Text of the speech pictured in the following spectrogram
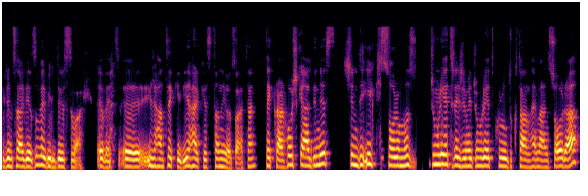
bilimsel yazı ve bildirisi var. Evet, e, İlhan Tekeli'yi herkes tanıyor zaten. Tekrar hoş geldiniz. Şimdi ilk sorumuz Cumhuriyet rejimi, Cumhuriyet kurulduktan hemen sonra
